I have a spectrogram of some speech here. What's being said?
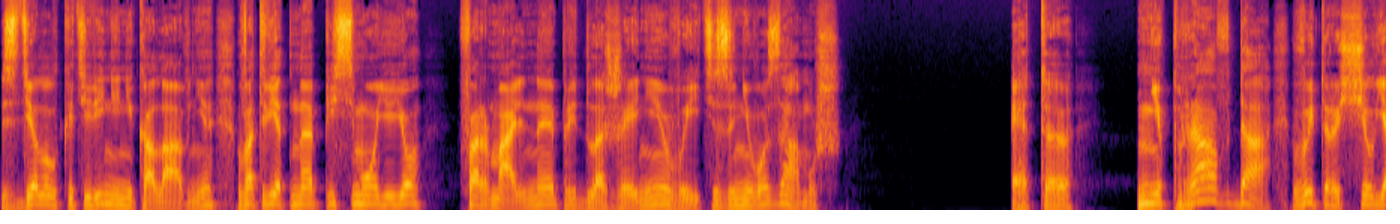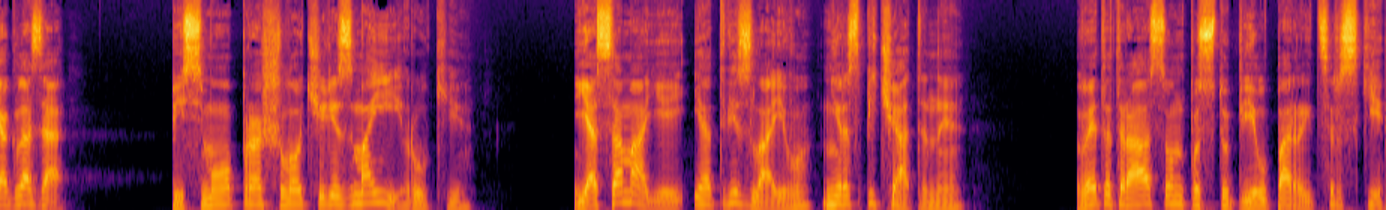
сделал Катерине Николаевне в ответ на письмо ее формальное предложение выйти за него замуж. «Это неправда!» — вытаращил я глаза. Письмо прошло через мои руки. Я сама ей и отвезла его, нераспечатанное. В этот раз он поступил по-рыцарски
